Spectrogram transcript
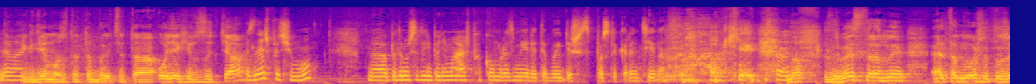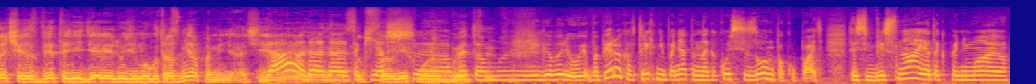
Давай. И где может это быть? Это одяг и взуття? Знаешь почему? Э, потому что ты не понимаешь, в каком размере ты выйдешь после карантина. Окей. Но, с другой стороны, это может уже через 2-3 недели люди могут размер поменять. Да, да, да. Так я же об этом и говорю. Во-первых, во-вторых, непонятно, на какой сезон покупать. То есть весна, я так понимаю,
